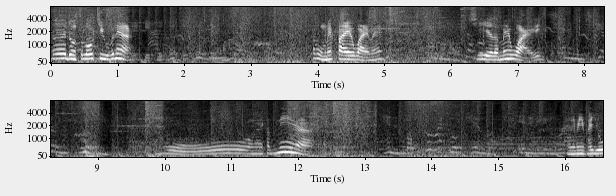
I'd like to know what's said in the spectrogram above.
เอ้ยโดนสโลว์คิวปะเนี่ย ถ้าผมไม่ไปไหวไหมเชียร์แล้วไม่ไหว โอ้โห ครับเนี่ยมันจะมีพายุ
